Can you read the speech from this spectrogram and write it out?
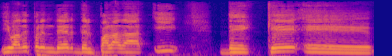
y va a depender del paladar y de qué, eh,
